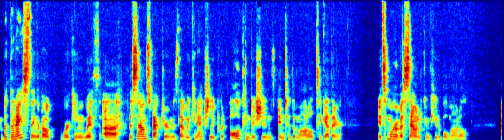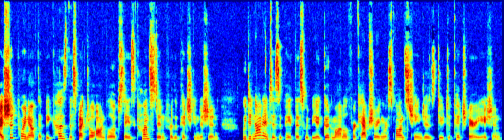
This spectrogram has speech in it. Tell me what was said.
But the nice thing about working with uh, the sound spectrum is that we can actually put all conditions into the model together. It's more of a sound computable model. I should point out that because the spectral envelope stays constant for the pitch condition, we did not anticipate this would be a good model for capturing response changes due to pitch variation.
